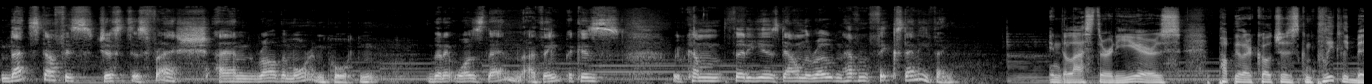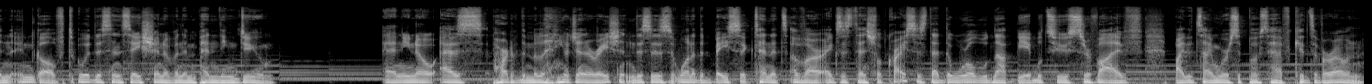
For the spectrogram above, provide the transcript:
That stuff is just as fresh and rather more important than it was then, I think, because we've come 30 years down the road and haven't fixed anything in the last 30 years, popular culture has completely been engulfed with the sensation of an impending doom. And, you know, as part of the millennial generation, this is one of the basic tenets of our existential crisis that the world will not be able to survive by the time we're supposed to have kids of our own.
